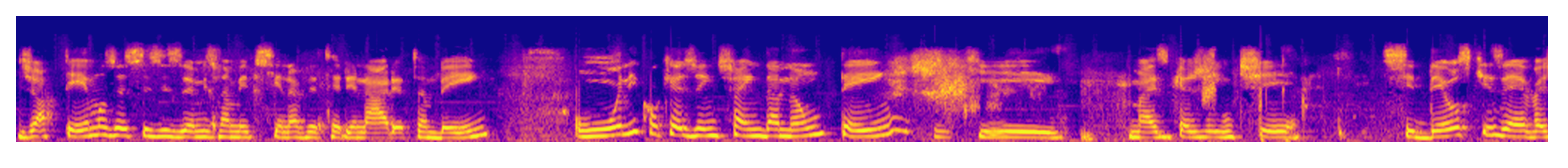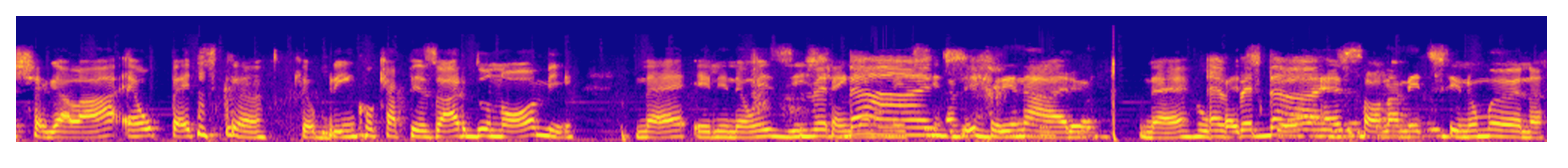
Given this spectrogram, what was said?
já temos esses exames na medicina veterinária também. O único que a gente ainda não tem, que, mas que a gente se Deus quiser, vai chegar lá, é o PET scan, que eu brinco que apesar do nome, né, ele não existe verdade. ainda na medicina veterinária, né? O é PET scan é só na medicina humana.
